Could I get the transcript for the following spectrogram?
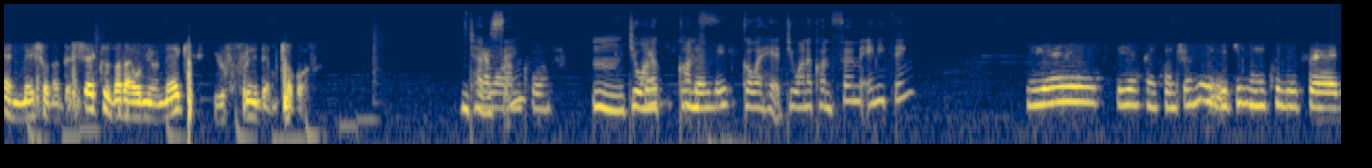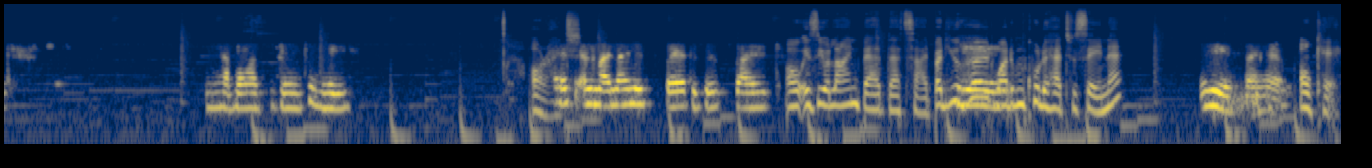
and make sure that the shackles that are on your neck, you free them, Togos. Ntabi Yeah, well, I'm cool. mm, do you want to Yes, conf- go ahead? Do you want to confirm anything? Yes, yes, I confirm. It is Mkhulu said, Ngiyabonga Susan Dombi. All right. Yes, and my line is bad this side. Oh, is your line bad that side? But you heard what Mkhulu had to say, ne? Yes, I have. Okay.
